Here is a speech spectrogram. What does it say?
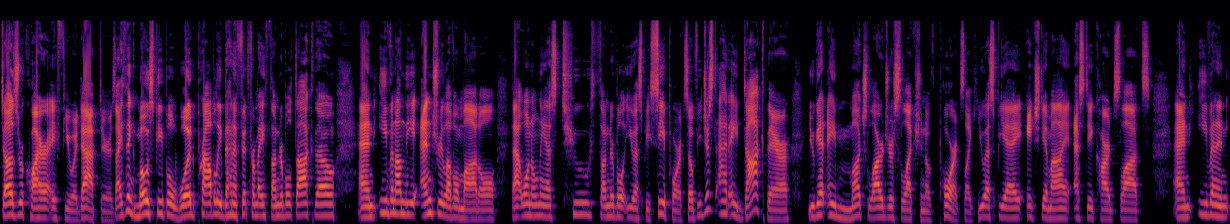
does require a few adapters. I think most people would probably benefit from a Thunderbolt dock though, and even on the entry-level model, that one only has two Thunderbolt USB-C ports, so if you just add a dock there, you get a much larger selection of ports, like USB-A, HDMI, SD card slots, and even an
